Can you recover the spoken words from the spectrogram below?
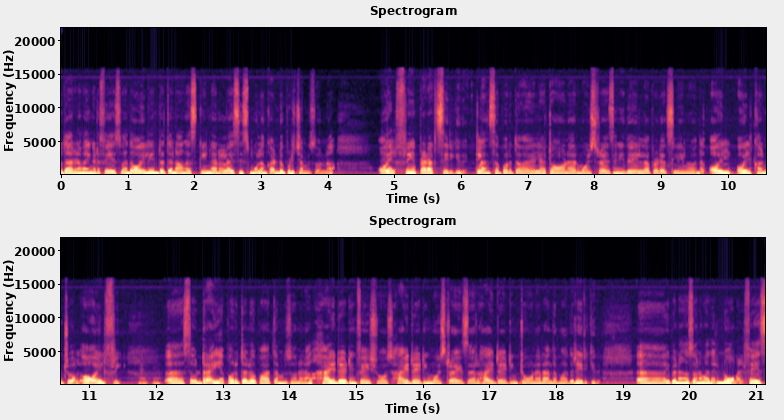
உதாரணமாக எங்களோட ஃபேஸ் வந்து ஆயிலின்றதை நாங்கள் ஸ்கின் அனலைசிஸ் மூலம் கண்டுபிடிச்சோம்னு சொன்னால் ஆயில் ஃப்ரீ ப்ராடக்ட்ஸ் இருக்குது. கிளன்ஸை பொறுத்த வகையில் டோனர் மாய்ஸ்சரைசிங் இது எல்லா ப்ராடக்ட்ஸ்லேயுமே வந்து oil oil control oil free so ட்ரையை பொறுத்தளவு பார்த்தோம்னு சொன்னால் hydrating face wash hydrating moisturiser hydrating toner அந்த மாதிரி இருக்குது. இப்போ நாங்கள் சொன்ன மாதிரி நார்மல் ஃபேஸ்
